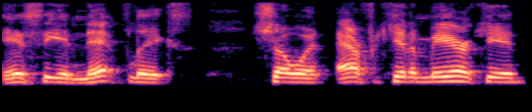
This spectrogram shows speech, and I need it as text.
and seeing Netflix showing African American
